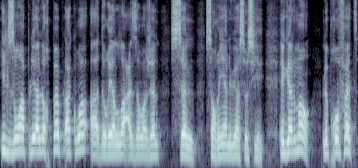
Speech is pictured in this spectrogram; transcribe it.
ils ont appelé à leur peuple à quoi? À adorer Allah azza seul, sans rien lui associer. Également, le prophète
